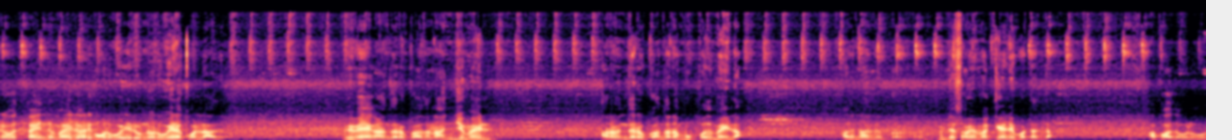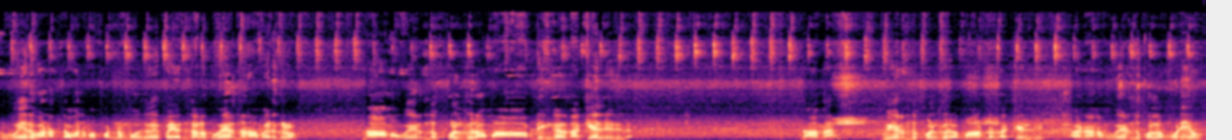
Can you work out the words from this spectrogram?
இருபத்தைந்து மைல் வரைக்கும் ஒரு உயிர் இன்னொரு உயிரை கொல்லாது. விவேகானந்தர் உட்காந்துன்னா அஞ்சு மைல். அரவிந்தர் உட்காந்துன்னா முப்பது மைலாக அது நான் இந்த- சமயமாக கேள்விப்பட்டது தான் அப்போ அது ஒரு ஒரு உயர்வான தவம் நம்ம பண்ணும்போது இப்போ எந்த அளவுக்கு உயர்ந்து நாம் இருக்கிறோம்? நாம் உயர்ந்து கொள்கிறோமா அப்படிங்கிறது தான் கேள்வி இதில். நாம் உயர்ந்து கொள்கிறோமான்றது தான் கேள்வி. ஆனால் நம்ம உயர்ந்து கொள்ள முடியும்.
